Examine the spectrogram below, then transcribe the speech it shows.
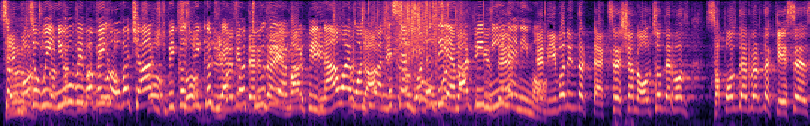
So, so we knew we were being overcharged So- because so we could refer to the a MRP. Now I want to understand what does the MRP mean there. anymore. And even in the taxation also there was, suppose there were the cases,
